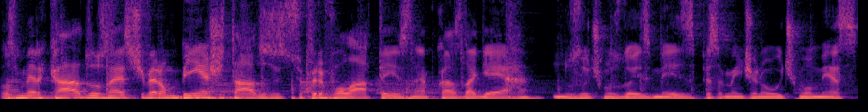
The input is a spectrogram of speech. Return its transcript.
Os mercados né, estiveram bem agitados e super voláteis né, por causa da guerra nos últimos dois meses, especialmente no último mês.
